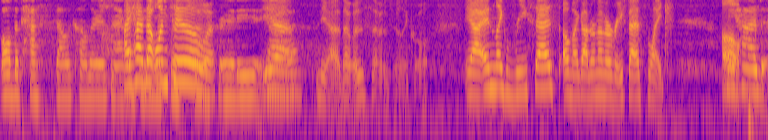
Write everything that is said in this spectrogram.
all the pastel colors and everything. I had that one too. So pretty. yeah. yeah yeah, that was that was really cool. Yeah, and like recess. Oh my god, remember recess? Like, oh. we had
